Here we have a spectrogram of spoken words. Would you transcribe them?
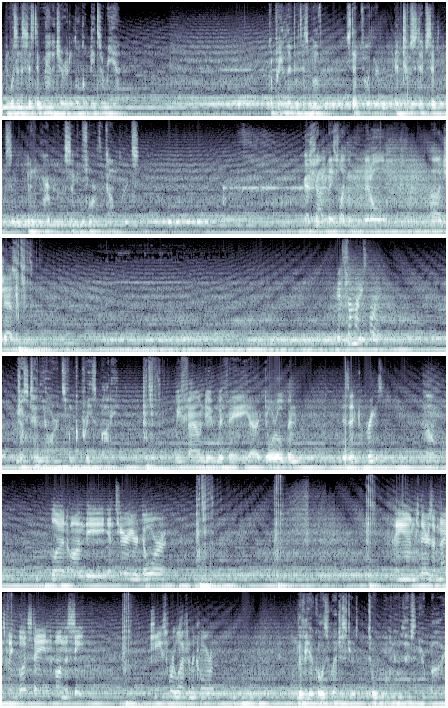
and was an assistant manager at a local pizzeria. Capri lived with his mother, stepfather, and two step-siblings in an apartment on the second floor of the complex. Got shot in basically like the middle uh, chest. It's somebody's boy. Just 10 yards from Capri's body. We found it with a uh, door open. Is it Capri's? No. Blood on the interior door. And there's a nice big blood stain on the seat. Keys were left in the car. The vehicle is registered to a woman who lives nearby.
